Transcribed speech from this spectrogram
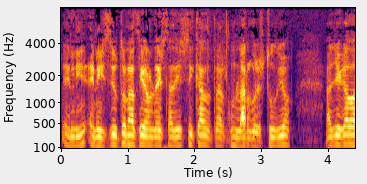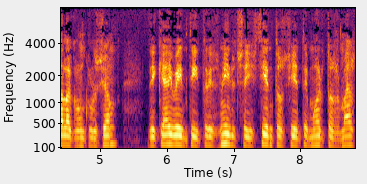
el, el Instituto Nacional de Estadística tras un largo estudio ha llegado a la conclusión de que hay 23.607 muertos más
